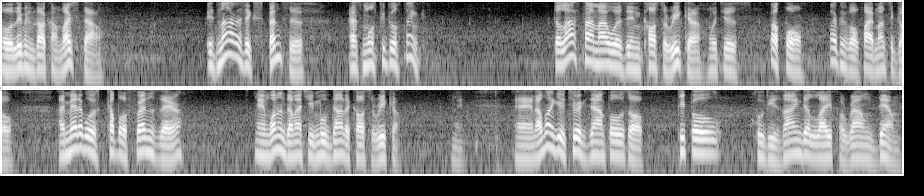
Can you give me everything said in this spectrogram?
or living the dot-com lifestyle, is not as expensive as most people think. The last time I was in Costa Rica, which is about four, I think about five months ago, I met up with a couple of friends there, and one of them actually moved down to Costa Rica. And I want to give you two examples of people who design their life around them.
